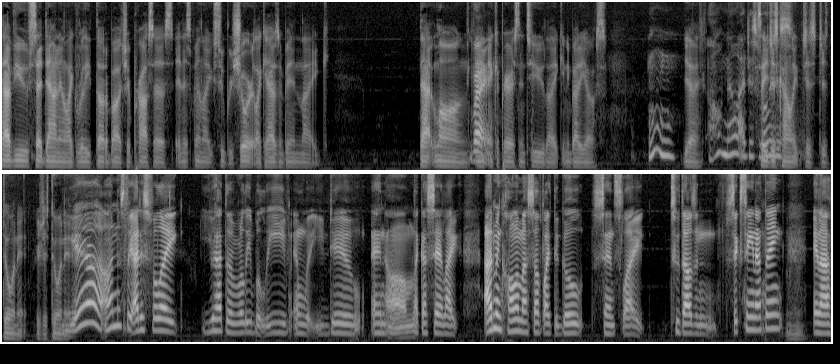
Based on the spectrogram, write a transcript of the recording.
have you sat down and like really thought about your process and it's been like super short like it hasn't been like that long in- Right. in, comparison to like anybody else Mm. yeah Oh no, I just so really you just kind of like just just doing it you're just doing it Yeah, honestly, I just feel like you have to really believe in what you do. And um like I said, like I've been calling myself like the GOAT since like 2016, I think. Mhm. And I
